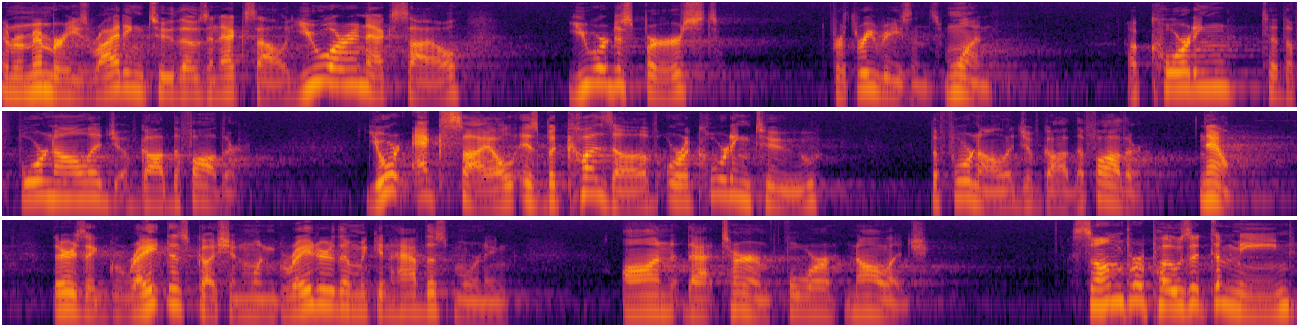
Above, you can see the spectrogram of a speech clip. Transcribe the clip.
And remember, he's writing to those in exile. You are in exile, you are dispersed for three reasons. One, according to the foreknowledge of God the Father. Your exile is because of or according to the foreknowledge of God the Father. Now, there is a great discussion, one greater than we can have this morning, on that term, foreknowledge. Some propose it to mean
